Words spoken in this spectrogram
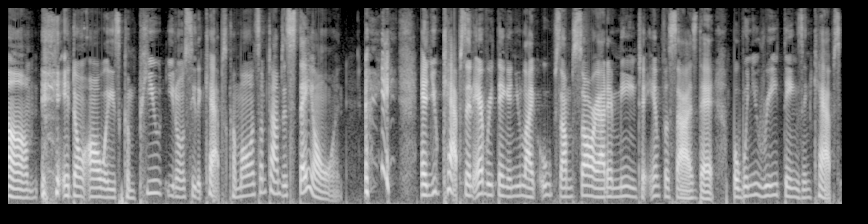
Um, it don't always compute. You don't see the caps come on. Sometimes it stay on. and you caps in everything and you like oops i'm sorry i didn't mean to emphasize that. But when you read things in caps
